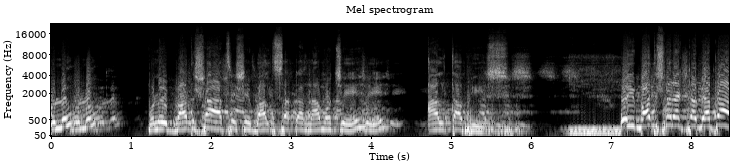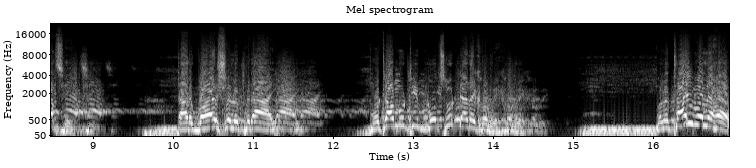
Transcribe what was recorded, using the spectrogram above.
হলো? বলে ওই বাদশাহ আছে সে বাদশাটার নাম হচ্ছে আলতাফিস। ওই বাদশার একটা ব্যাটা আছে। তার বয়স হলো প্রায় মোটামুটি বছর দেড়েক হবে। বলে তাই বলে হ্যাঁ।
